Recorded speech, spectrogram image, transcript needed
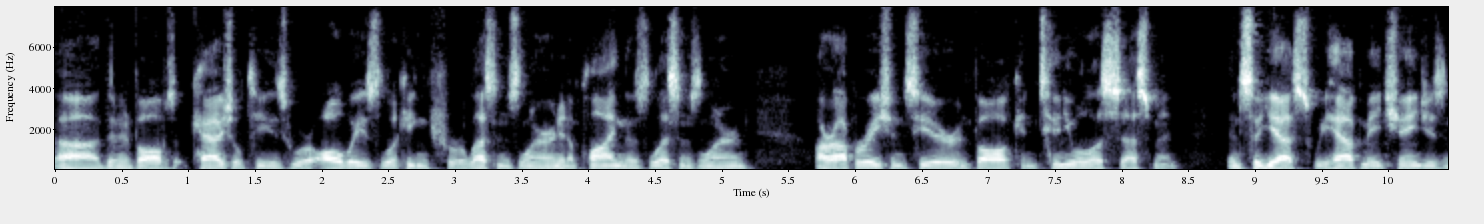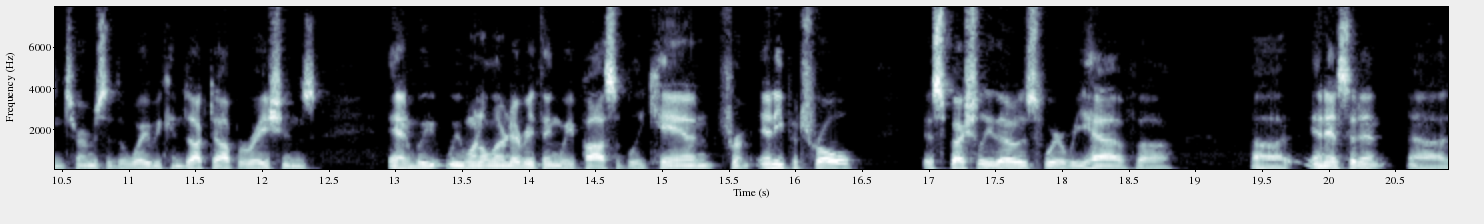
uh, that involves casualties, we're always looking for lessons learned and applying those lessons learned. Our operations here involve continual assessment. And so, yes, we have made changes in terms of the way we conduct operations, and we, we want to learn everything we possibly can from any patrol, especially those where we have uh, uh, an incident, uh,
